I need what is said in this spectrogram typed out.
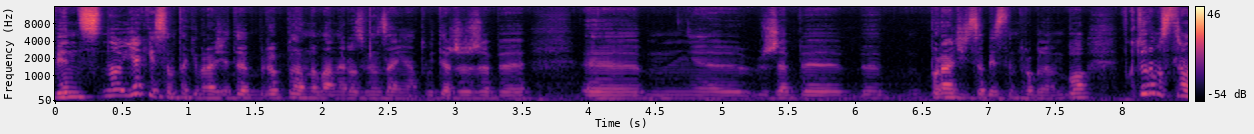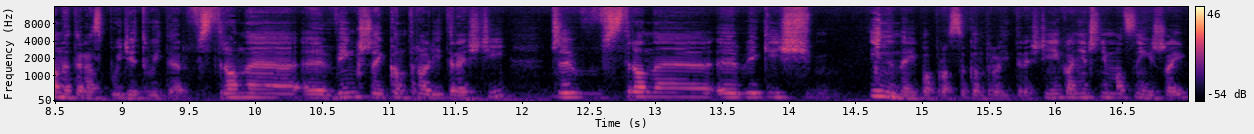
Więc no, jakie są w takim razie te planowane rozwiązania na Twitterze, żeby, y, żeby y, poradzić sobie z tym problemem? Bo w którą stronę teraz pójdzie Twitter? W stronę y, większej kontroli treści, czy w stronę jakiejś innej po prostu kontroli treści? Niekoniecznie mocniejszej,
